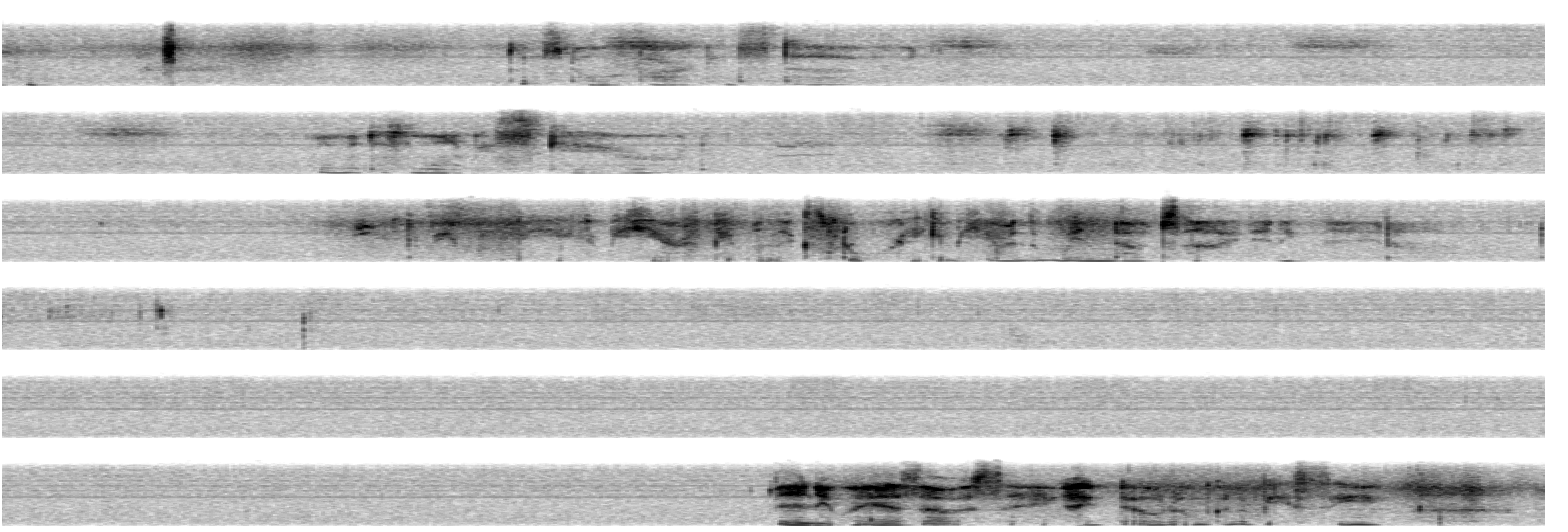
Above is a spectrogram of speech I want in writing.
Please don't bark and stuff. Mama doesn't want to be scared. She could be, he could be hearing people next door. He could be hearing the wind outside. Anything. you know. Anyway, as I was saying, I doubt I'm going to be seeing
